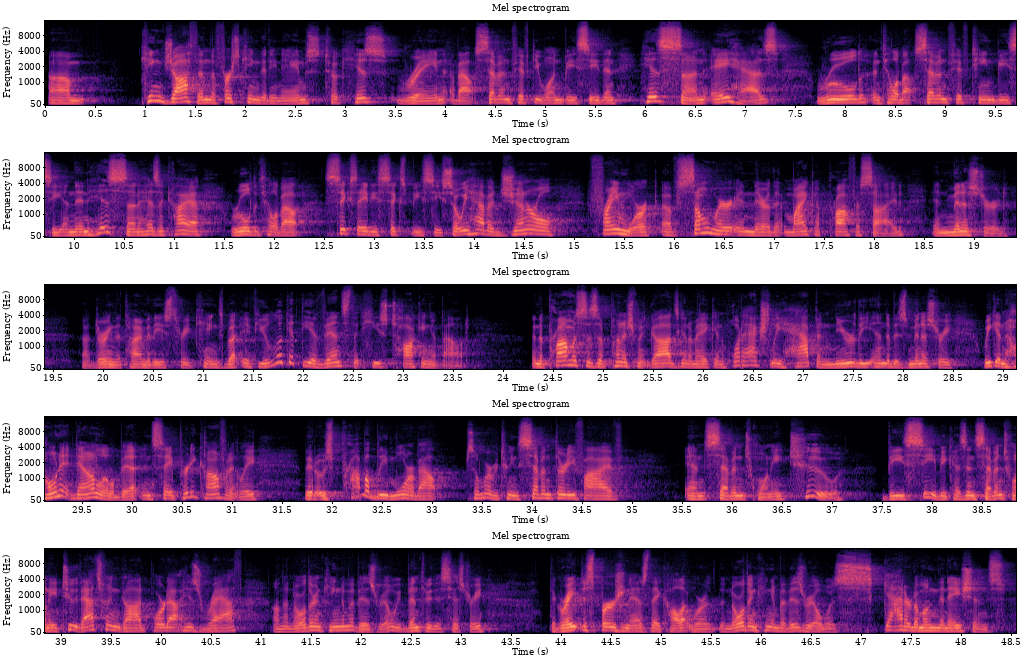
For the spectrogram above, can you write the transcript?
Um, king Jotham, the first king that he names, took his reign about 751 BC. Then his son Ahaz ruled until about 715 BC. And then his son Hezekiah ruled until about 686 BC. So we have a general framework of somewhere in there that Micah prophesied and ministered uh, during the time of these three kings. But if you look at the events that he's talking about and the promises of punishment God's going to make and what actually happened near the end of his ministry, we can hone it down a little bit and say pretty confidently that it was probably more about somewhere between 735 and 722 BC, because in 722, that's when God poured out his wrath on the northern kingdom of Israel. We've been through this history. The Great Dispersion, as they call it, where the northern kingdom of Israel was scattered among the nations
